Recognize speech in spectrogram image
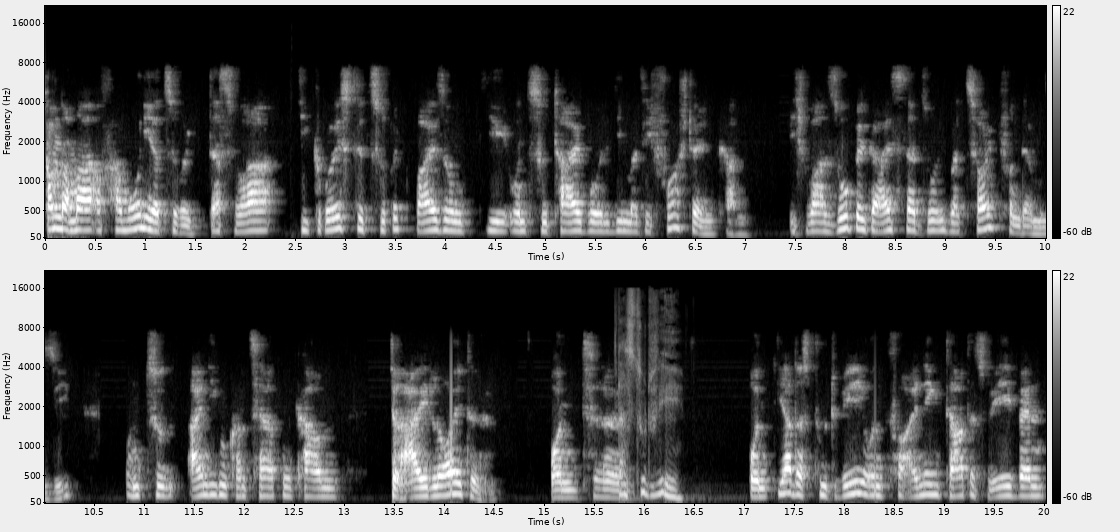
komme nochmal auf Harmonia zurück. Das war die größte Zurückweisung, die uns zuteil wurde, die man sich vorstellen kann. Ich war so begeistert, so überzeugt von der Musik, und zu einigen Konzerten kamen drei Leute. Und, äh, das tut weh. Und ja, das tut weh und vor allen Dingen tat es weh, wenn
